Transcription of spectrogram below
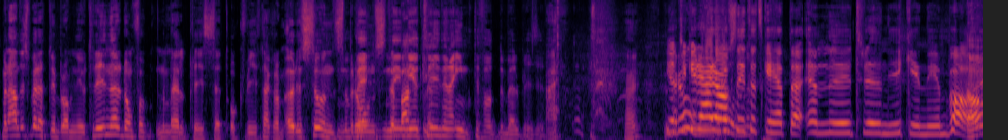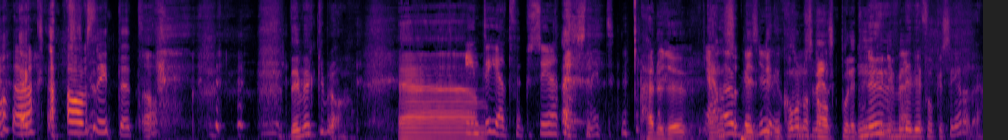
Men Anders berättade ju bra om neutriner, de får Nobelpriset och vi snackar om Öresundsbrons debacle. Neutrinerna har inte fått Nobelpriset. Jag tycker det här avsnittet ska heta En neutrin gick in i en bar. Ja, avsnittet. Det är mycket bra. Ehm, Inte helt fokuserat avsnitt. Hörru du, Ja, en så, vi, du? vi kommer någonstans. svensk politik Nu ungefär. blir vi fokuserade.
